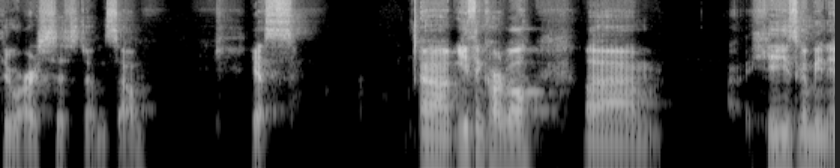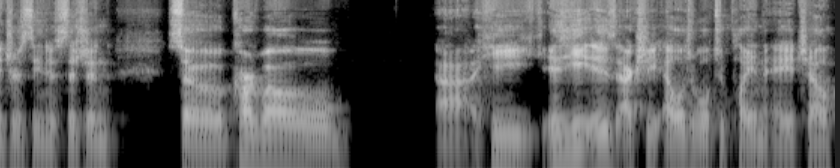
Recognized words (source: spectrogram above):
through our system. So, yes, um, Ethan Cardwell, um, he's going to be an interesting decision. So Cardwell, uh, he he is actually eligible to play in the AHL.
